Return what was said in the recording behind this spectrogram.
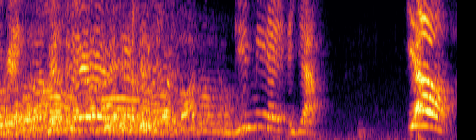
okay. Let's give me a yeah. Yeah.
